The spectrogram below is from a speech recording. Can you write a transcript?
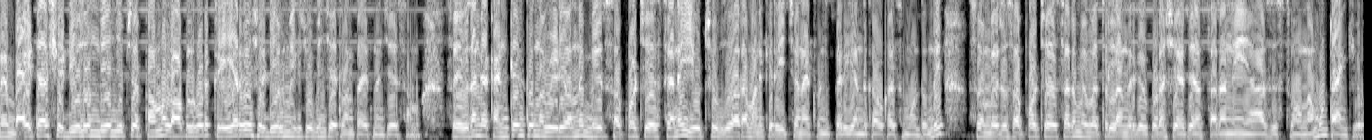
మేము బయట షెడ్యూల్ ఉంది అని చెప్పి చెప్పాము లోపల కూడా క్లియర్గా షెడ్యూల్ మీకు చూపించేటువంటి ప్రయత్నం చేశాము. సో ఈ విధంగా కంటెంట్ ఉన్న వీడియోని మీరు సపోర్ట్ చేస్తేనే యూట్యూబ్ ద్వారా మనకి రీచ్ అనేటువంటి పెరిగేందుకు అవకాశం ఉంటుంది. సో మీరు సపోర్ట్ చేస్తారు మీ మిత్రులందరికీ కూడా షేర్ చేస్తారని ఆశిస్తూ ఉన్నాము. థ్యాంక్ యూ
